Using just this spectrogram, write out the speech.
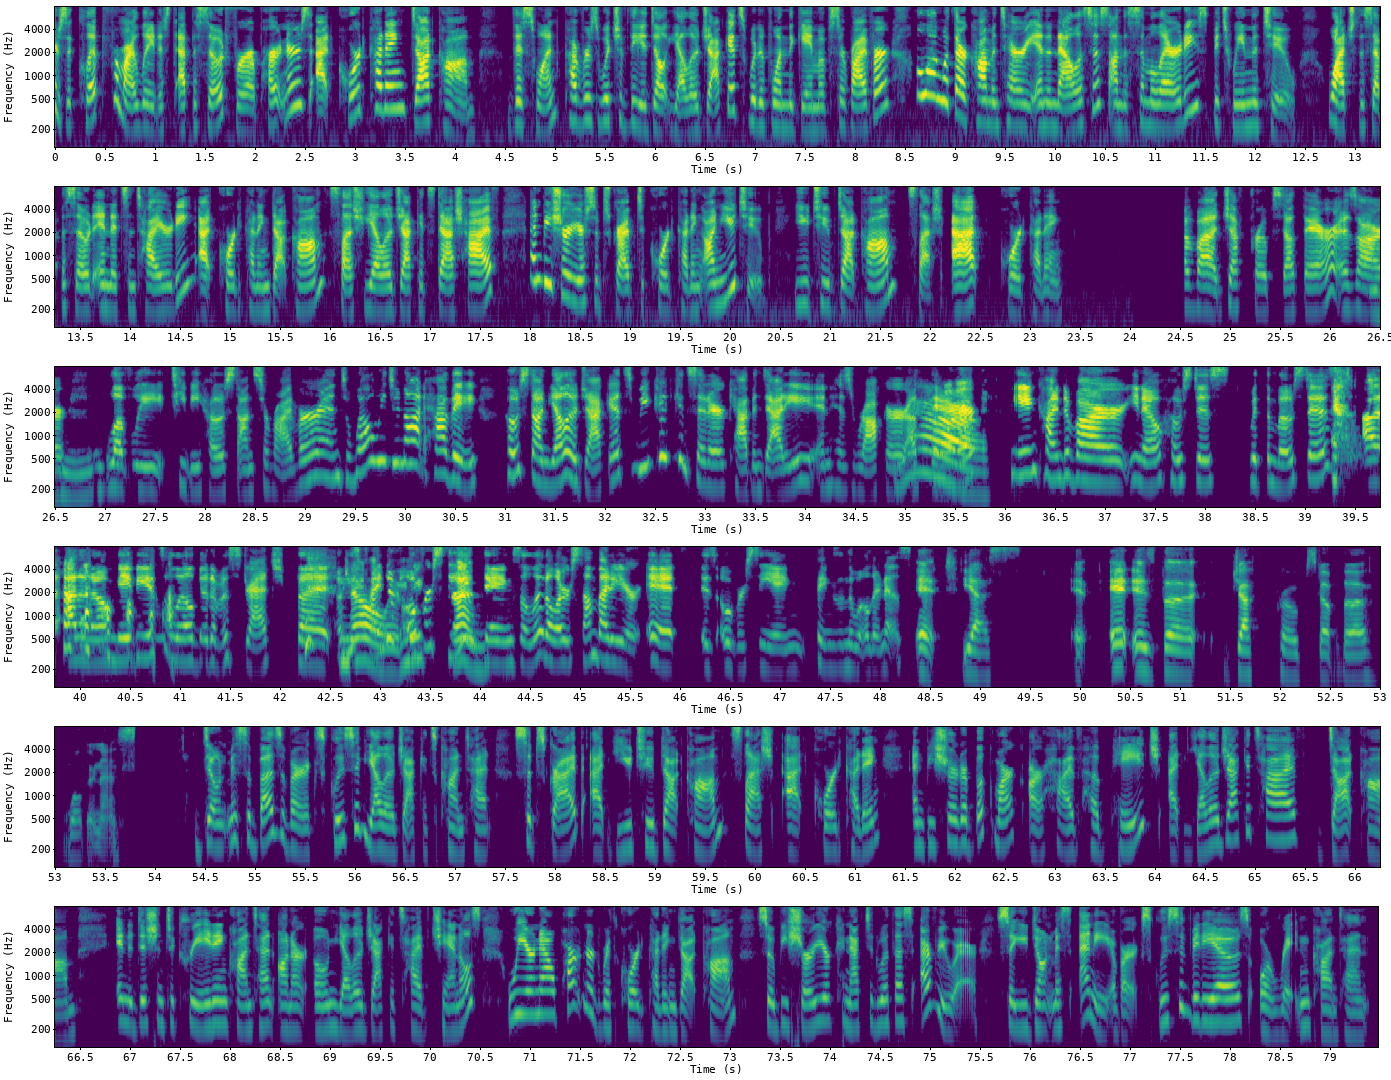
Here's a clip from our latest episode for our partners at cordcutting.com. This one covers which of the adult Yellow Jackets would have won the game of Survivor, along with our commentary and analysis on the similarities between the two. Watch this episode in its entirety at cordcutting.com slash yellowjackets hive, and be sure you're subscribed to Cord Cutting on YouTube, youtube.com slash at cordcutting have uh, Jeff Probst out there as our mm-hmm. lovely TV host on Survivor. And while we do not have a host on Yellow Jackets, we could consider Cabin Daddy and his rocker yeah. up there being kind of our, you know, hostess with the mostest. I, I, don't know. Maybe it's a little bit of a stretch, but he's no, kind of overseeing sense. things a little, or somebody or it is overseeing things in the wilderness. It, yes. It it is the Jeff Probst of the wilderness. Don't miss a buzz of our exclusive Yellow Jackets content. Subscribe at youtube.com slash at cord cutting and be sure to bookmark our Hive Hub page at yellowjacketshive.com. In addition to creating content on our own Yellow Jackets Hive channels, we are now partnered with cordcutting.com, so be sure you're connected with us everywhere so you don't miss any of our exclusive videos or written content.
